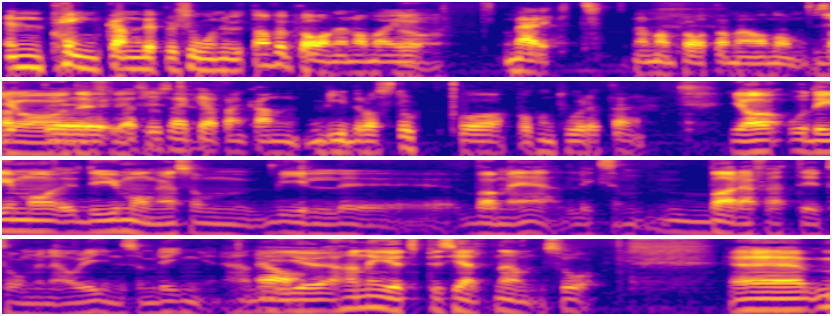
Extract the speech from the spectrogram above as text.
en tänkande person utanför planen har man ju Ja. märkt när man pratar med honom. Så Ja, att, eh, jag tror säkert att han kan bidra stort på, på kontoret där. Ja, och det är, det är ju många som vill eh, vara med liksom Bara för att det är Tommy Naurin som ringer Han är, Ja. ju, han är ju ett speciellt namn så Men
